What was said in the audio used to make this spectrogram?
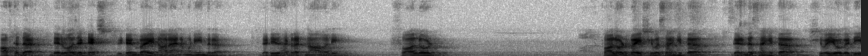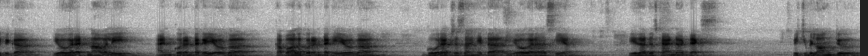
After that, there was a text written by Narayana Munindra, that is Hatratnavali, followed followed by Shiva Samhita, Gheranda Samhita, Shiva Yoga Deepika, Yoga Ratnavali, and Kurantaka Yoga, Kapala Kurantaka Yoga, Goraksha Samhita, Yoga Rahasya. These are the standard texts which belong to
